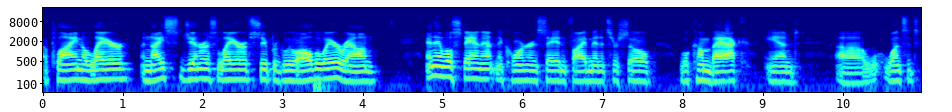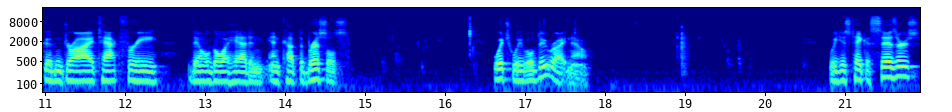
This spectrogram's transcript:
applying a layer, a nice generous layer of super glue all the way around. And then we'll stand that in the corner and say in five minutes or so, we'll come back and uh, once it's good and dry, tack free, then we'll go ahead and, and cut the bristles, which we will do right now. We just take a scissors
